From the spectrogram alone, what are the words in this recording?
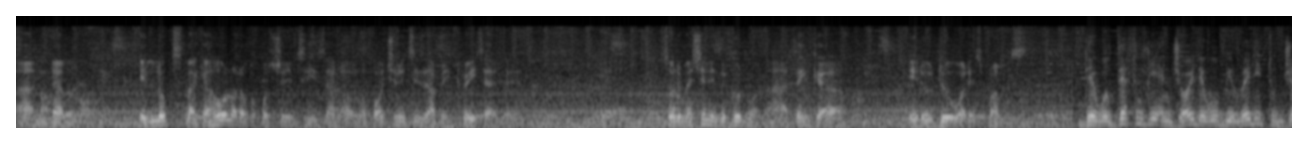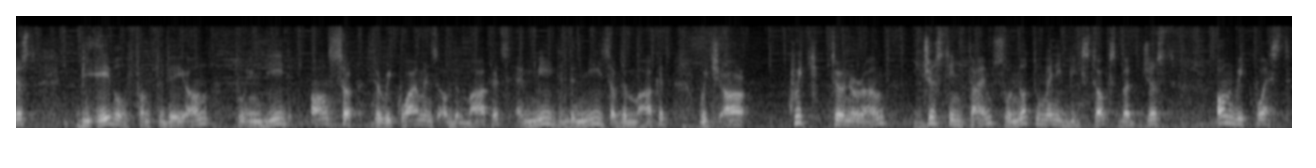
and um, it looks like a whole lot of opportunities, and opportunities have been created. Uh, so the machine is a good one. I think uh, it will do what it's promised. They will definitely enjoy. They will be ready to just be able from today on to indeed answer the requirements of the markets and meet the needs of the market, which are quick turnaround, just in time. So not too many big stocks, but just on request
